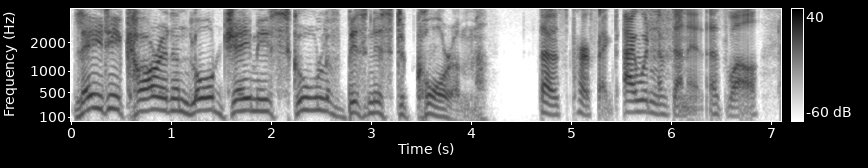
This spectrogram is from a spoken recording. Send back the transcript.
Lady Carin and Lord Jamie's School of Business Decorum. That was perfect. I wouldn't have done it as well.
